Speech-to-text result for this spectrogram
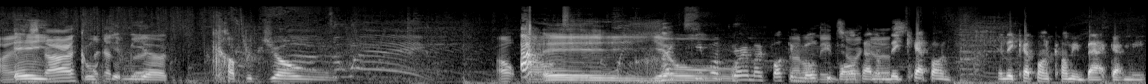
I am Hey, Sky. go I get me a cup of Joe. Oh, no. Hey, oh. I keep on throwing my fucking I don't Milky need to, balls at them. They guess. kept on, and they kept on coming back at me.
